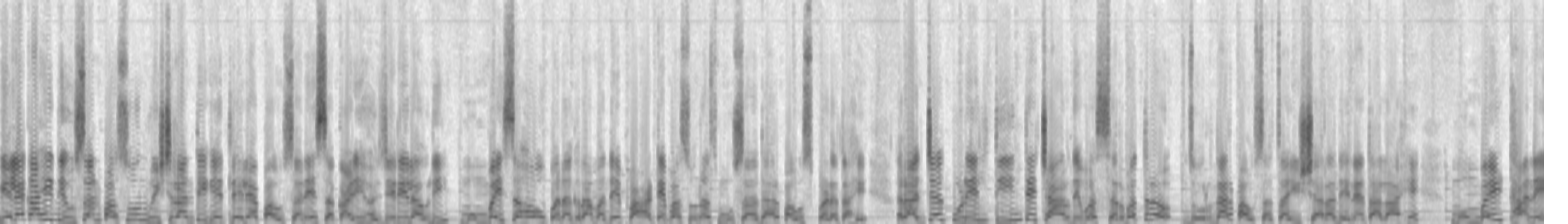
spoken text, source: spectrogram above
गेल्या काही दिवसांपासून विश्रांती घेतलेल्या पावसाने सकाळी हजेरी लावली. मुंबईसह उपनगरामध्ये पहाटेपासूनच मुसळधार पाऊस पडत आहे. राज्यात पुढील तीन ते चार दिवस सर्वत्र जोरदार पावसाचा इशारा देण्यात आला आहे. मुंबई ठाणे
